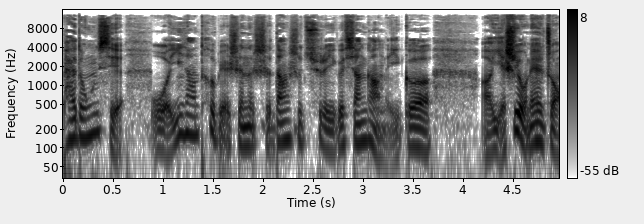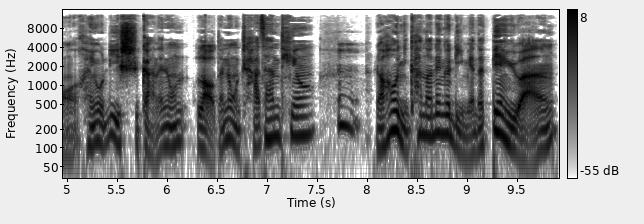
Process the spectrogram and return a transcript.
拍东西，我印象特别深的是，当时去了一个香港的一个。呃，也是有那种很有历史感的那种老的那种茶餐厅，嗯，然后你看到那个里面的店员，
